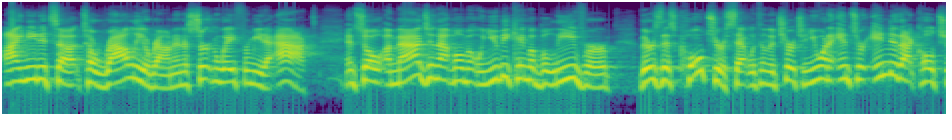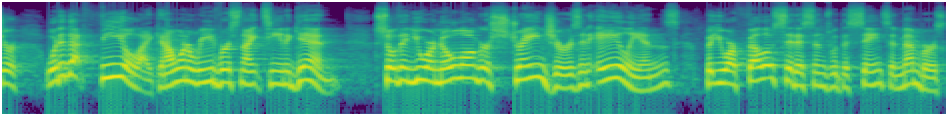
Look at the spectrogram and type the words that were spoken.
I needed to, to rally around in a certain way for me to act. And so imagine that moment when you became a believer, there's this culture set within the church, and you want to enter into that culture. What did that feel like? And I want to read verse 19 again. So then you are no longer strangers and aliens, but you are fellow citizens with the saints and members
